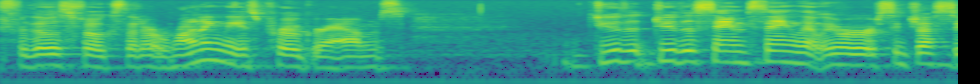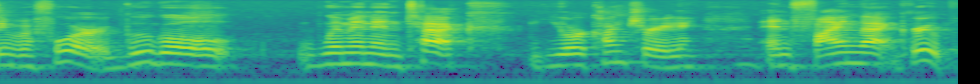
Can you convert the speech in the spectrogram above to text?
for those folks that are running these programs, do the, do the same thing that we were suggesting before. Google women in tech, your country, and find that group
